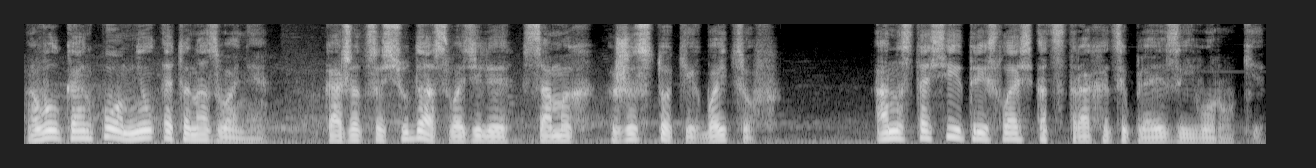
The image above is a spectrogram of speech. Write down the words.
Вулкан помнил это название. Кажется, сюда свозили самых жестоких бойцов. Анастасия тряслась от страха, цепляясь за его руки.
